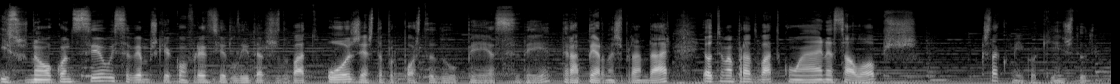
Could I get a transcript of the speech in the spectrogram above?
Isso não aconteceu e sabemos que a Conferência de Líderes debate hoje esta proposta do PSD. Terá pernas para andar. É o tema para debate com a Ana Sá Lopes, que está comigo aqui em estúdio.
